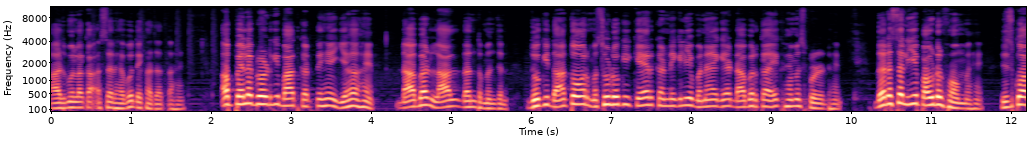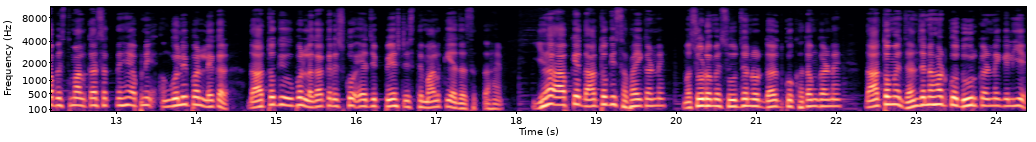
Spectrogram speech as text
हाजमोला का असर है, वो देखा जाता है। अब पहले प्रोडक्ट की बात करते हैं। यह है डाबर लाल दंत मंजन, जो कि दांतों और मसूड़ों की केयर करने के लिए बनाया गया डाबर का एक फ़ेमस प्रोडक्ट है। दरअसल ये पाउडर फॉर्म में है, जिसको आप इस्तेमाल कर सकते हैं अपनी अंगुली पर लेकर दांतों के ऊपर लगाकर इसको एज ए पेस्ट इस्तेमाल किया जा सकता है। यह आपके दांतों की सफ़ाई करने, मसूड़ों में सूजन और दर्द को खत्म करने दांतों में झंझनाहट को दूर करने के लिए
